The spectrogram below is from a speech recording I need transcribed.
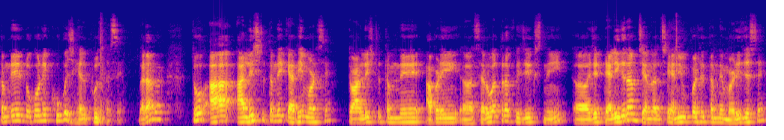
તમને લોકોને ખૂબ જ હેલ્પફુલ થશે. બરાબર? તો આ આ લિસ્ટ તમને ક્યાંથી મળશે? તો આ લિસ્ટ તમને આપણી સર્વત્ર ફિઝિક્સની જે ટેલિગ્રામ ચેનલ છે, એની ઉપરથી તમને મળી જશે.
